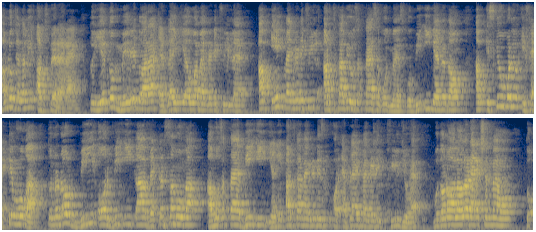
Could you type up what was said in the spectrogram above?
हम लोग जनरली अर्थ पे रह रहे हैं। तो ये तो मेरे द्वारा अप्लाई किया हुआ मैग्नेटिक फ़ील्ड है। अब एक मैग्नेटिक फ़ील्ड अर्थ का भी हो सकता है सपोज़ मैं इसको बीई e कह देता हूँ। अब इसके ऊपर जो इफ़ेक्टिव होगा तो नो डाउट बी और बीई e का वेक्टर सम होगा। अब हो सकता है बीई e, यानी अर्थ का मैग्नेटिज्म और अप्लाइड मैग्नेटिक फ़ील्ड जो है वो दोनों अलग अलग डायरेक्शन में हो। तो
